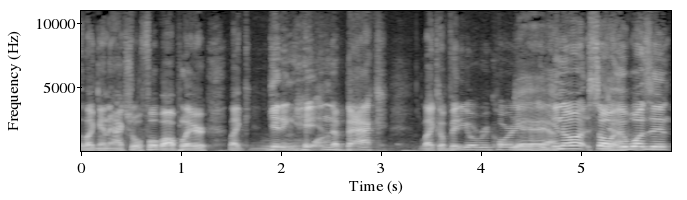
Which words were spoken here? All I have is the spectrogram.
like an actual football player like getting hit in the back, like a video recording. Yeah, yeah. You know, so Yeah. it wasn't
